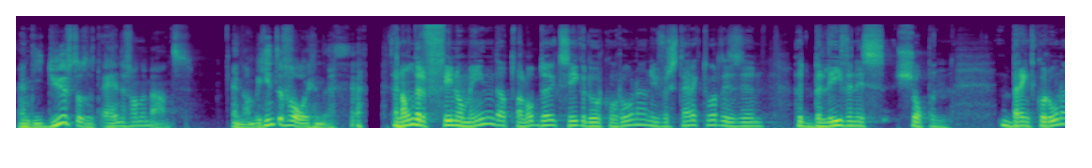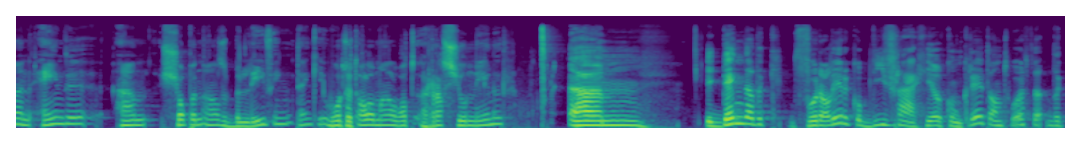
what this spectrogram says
En die duurt tot het einde van de maand. En dan begint de volgende. Een ander fenomeen dat wel opduikt, zeker door corona, nu versterkt wordt, is uh, het belevenis shoppen. Brengt corona een einde aan shoppen als beleving, denk je? Wordt het allemaal wat rationeler? Um, ik denk dat ik, vooraleer ik op die vraag heel concreet antwoord, dat ik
